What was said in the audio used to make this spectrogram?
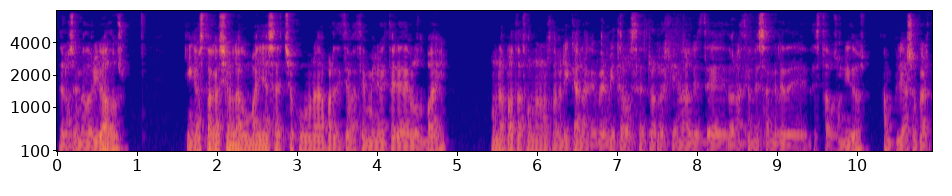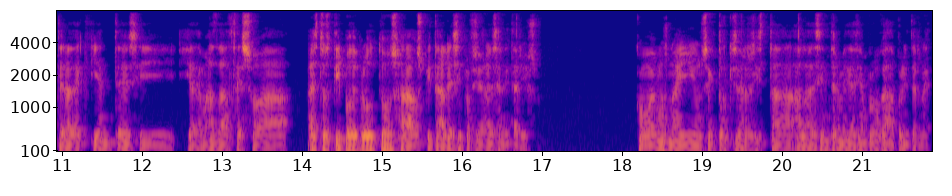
de los hemoderivados. Y en esta ocasión la compañía se ha hecho con una participación minoritaria de BloodBuy, una plataforma norteamericana que permite a los centros regionales de donación de sangre de, Estados Unidos ampliar su cartera de clientes y, además da acceso a, a estos tipos de productos a hospitales y profesionales sanitarios. Como vemos, no hay un sector que se resista a la desintermediación provocada por Internet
